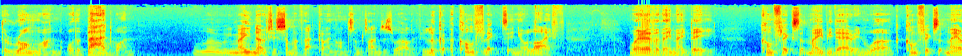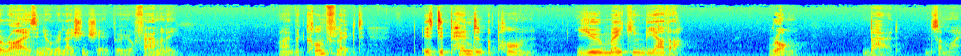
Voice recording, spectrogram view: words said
the wrong one or the bad one. Although we may notice some of that going on sometimes as well. If you look at the conflicts in your life, wherever they may be, conflicts that may be there in work, conflicts that may arise in your relationship or your family, right? The conflict is dependent upon you making the other wrong, bad in some way.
